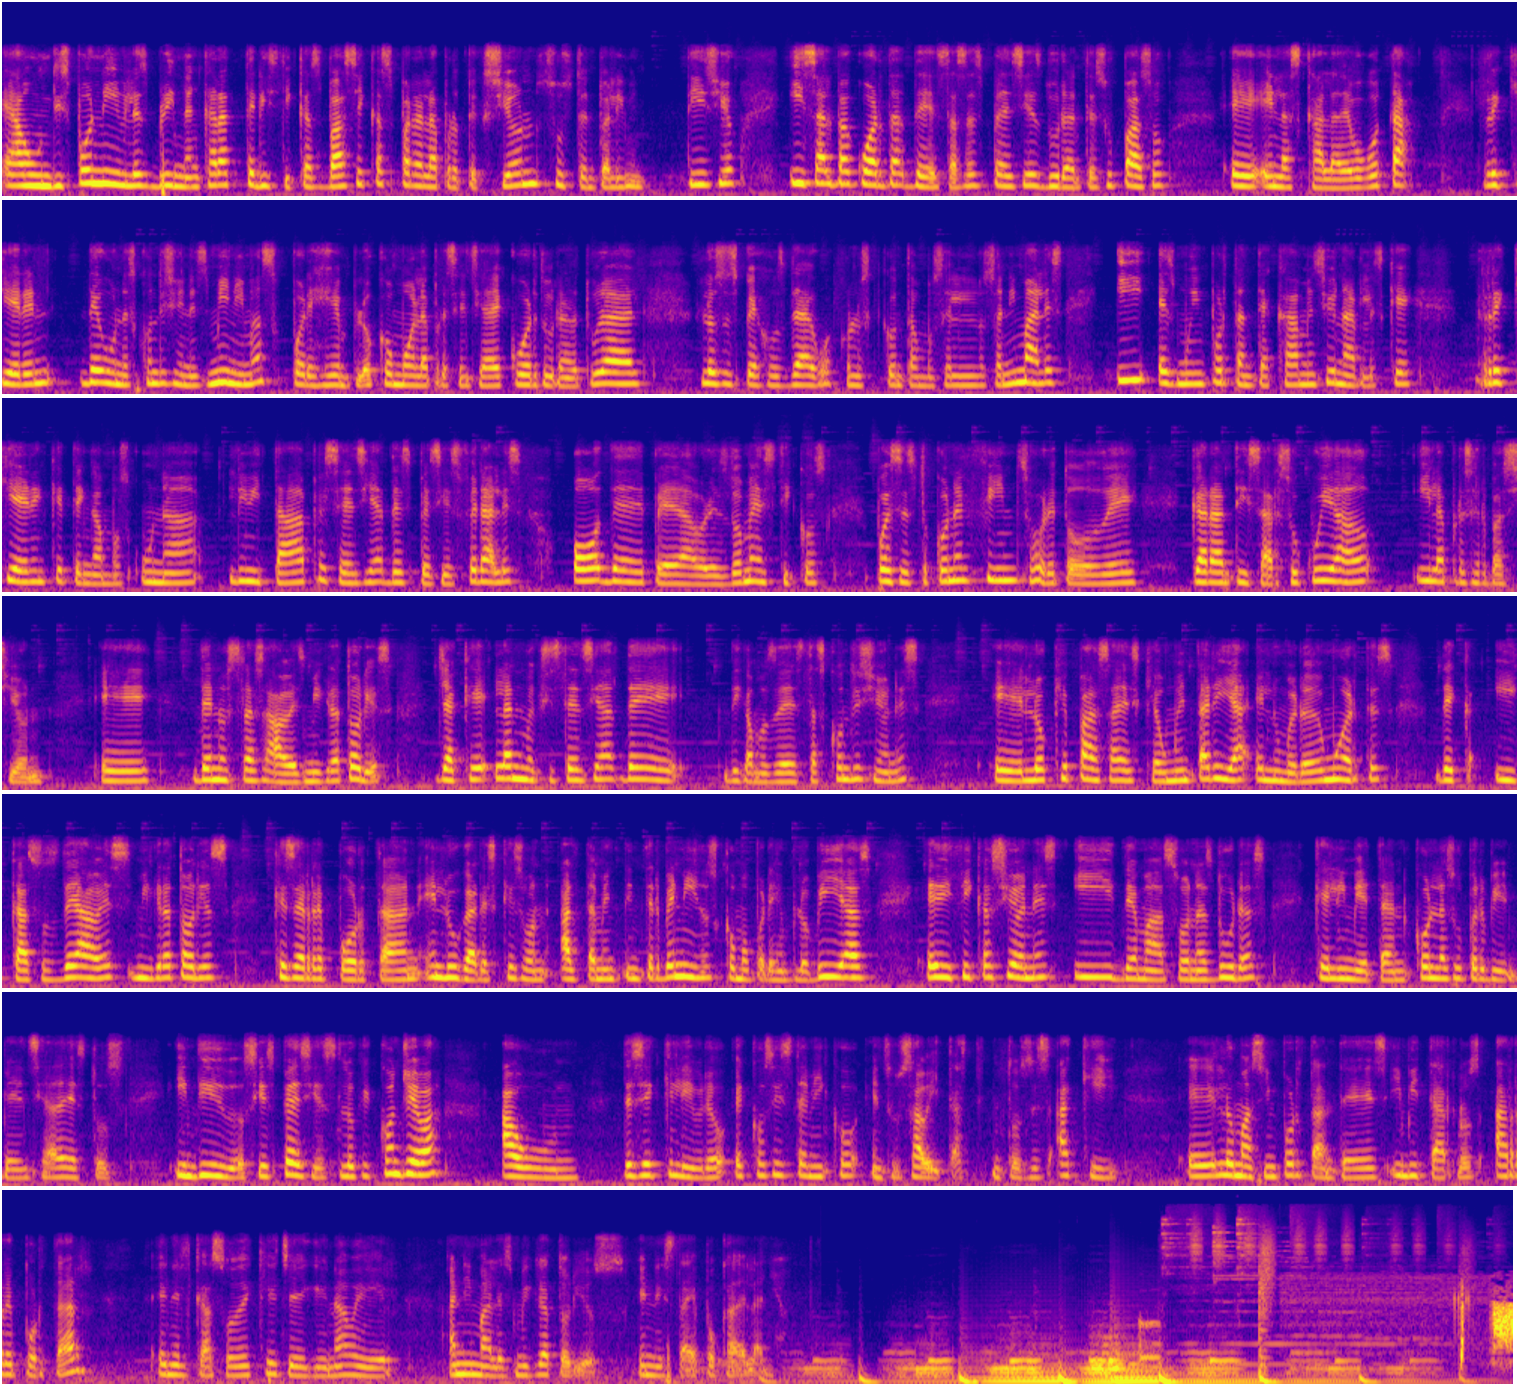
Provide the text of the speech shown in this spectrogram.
aún disponibles brindan características básicas para la protección, sustento alimenticio y salvaguarda de estas especies durante su paso eh, en la escala de Bogotá. Requieren de unas condiciones mínimas, por ejemplo, como la presencia de cobertura natural, los espejos de agua con los que contamos en los animales y es muy importante acá mencionarles que requieren que tengamos una limitada presencia de especies ferales o de depredadores domésticos, pues esto con el fin sobre todo de garantizar su cuidado y la preservación eh, de nuestras aves migratorias, ya que la no existencia de, digamos, de estas condiciones, eh, lo que pasa es que aumentaría el número de muertes de, y casos de aves migratorias que se reportan en lugares que son altamente intervenidos, como por ejemplo vías, edificaciones y demás zonas duras que limitan con la supervivencia de estos individuos y especies, lo que conlleva a un desequilibrio ecosistémico en sus hábitats. Entonces aquí eh, lo más importante es invitarlos a reportar en el caso de que lleguen a ver animales migratorios en esta época del año.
